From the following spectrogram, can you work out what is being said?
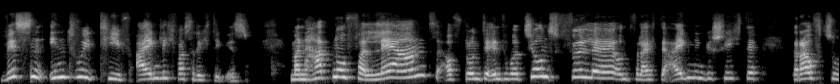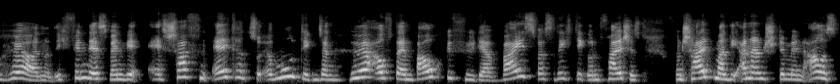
wissen intuitiv eigentlich, was richtig ist. Man hat nur verlernt, aufgrund der Informationsfülle und vielleicht der eigenen Geschichte, darauf zu hören. Und ich finde es, wenn wir es schaffen, Eltern zu ermutigen, sagen, hör auf dein Bauchgefühl, der weiß, was richtig und falsch ist, und schalt mal die anderen Stimmen aus.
